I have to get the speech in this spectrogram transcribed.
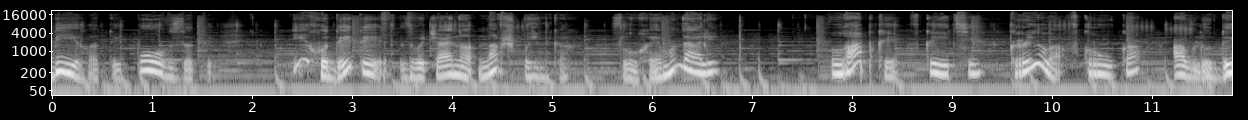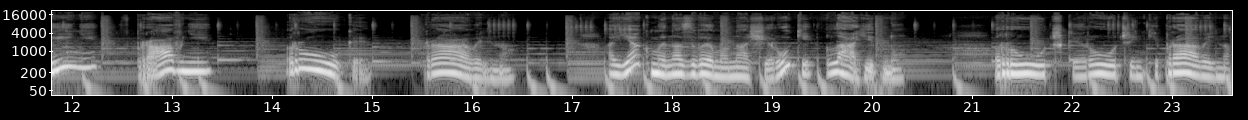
бігати, повзати і ходити, звичайно, навшпиньках. Слухаємо далі. Лапки в киці, крила в крука, а в людині вправні руки. Правильно. А як ми назвемо наші руки лагідно? Ручки, рученьки, правильно,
